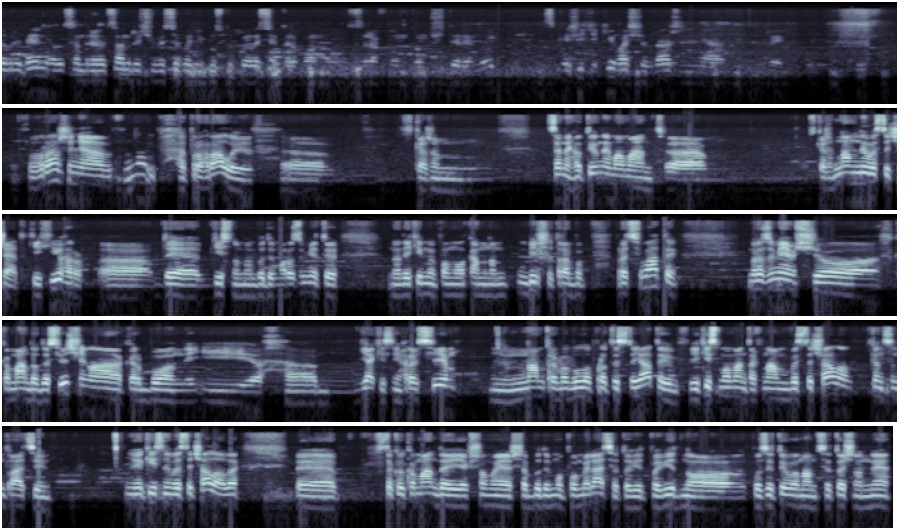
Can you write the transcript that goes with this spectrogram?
Добрий день, Олександр Олександрович. Ви сьогодні поступилися карбону з рахунком 4-0. Скажіть, які ваші враження від гри? Враження, ну, програли, е, скажімо, це негативний момент. Е, скажімо, нам не вистачає таких ігор, е, де дійсно ми будемо розуміти, над якими помилками нам більше треба працювати. Ми розуміємо, що команда досвідчена, карбон і е, якісні гравці. Нам треба було протистояти. В якихось моментах нам вистачало концентрації, в якихось не вистачало, але е, з такою командою, якщо ми ще будемо помилятися, то відповідно позитиву нам це точно не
